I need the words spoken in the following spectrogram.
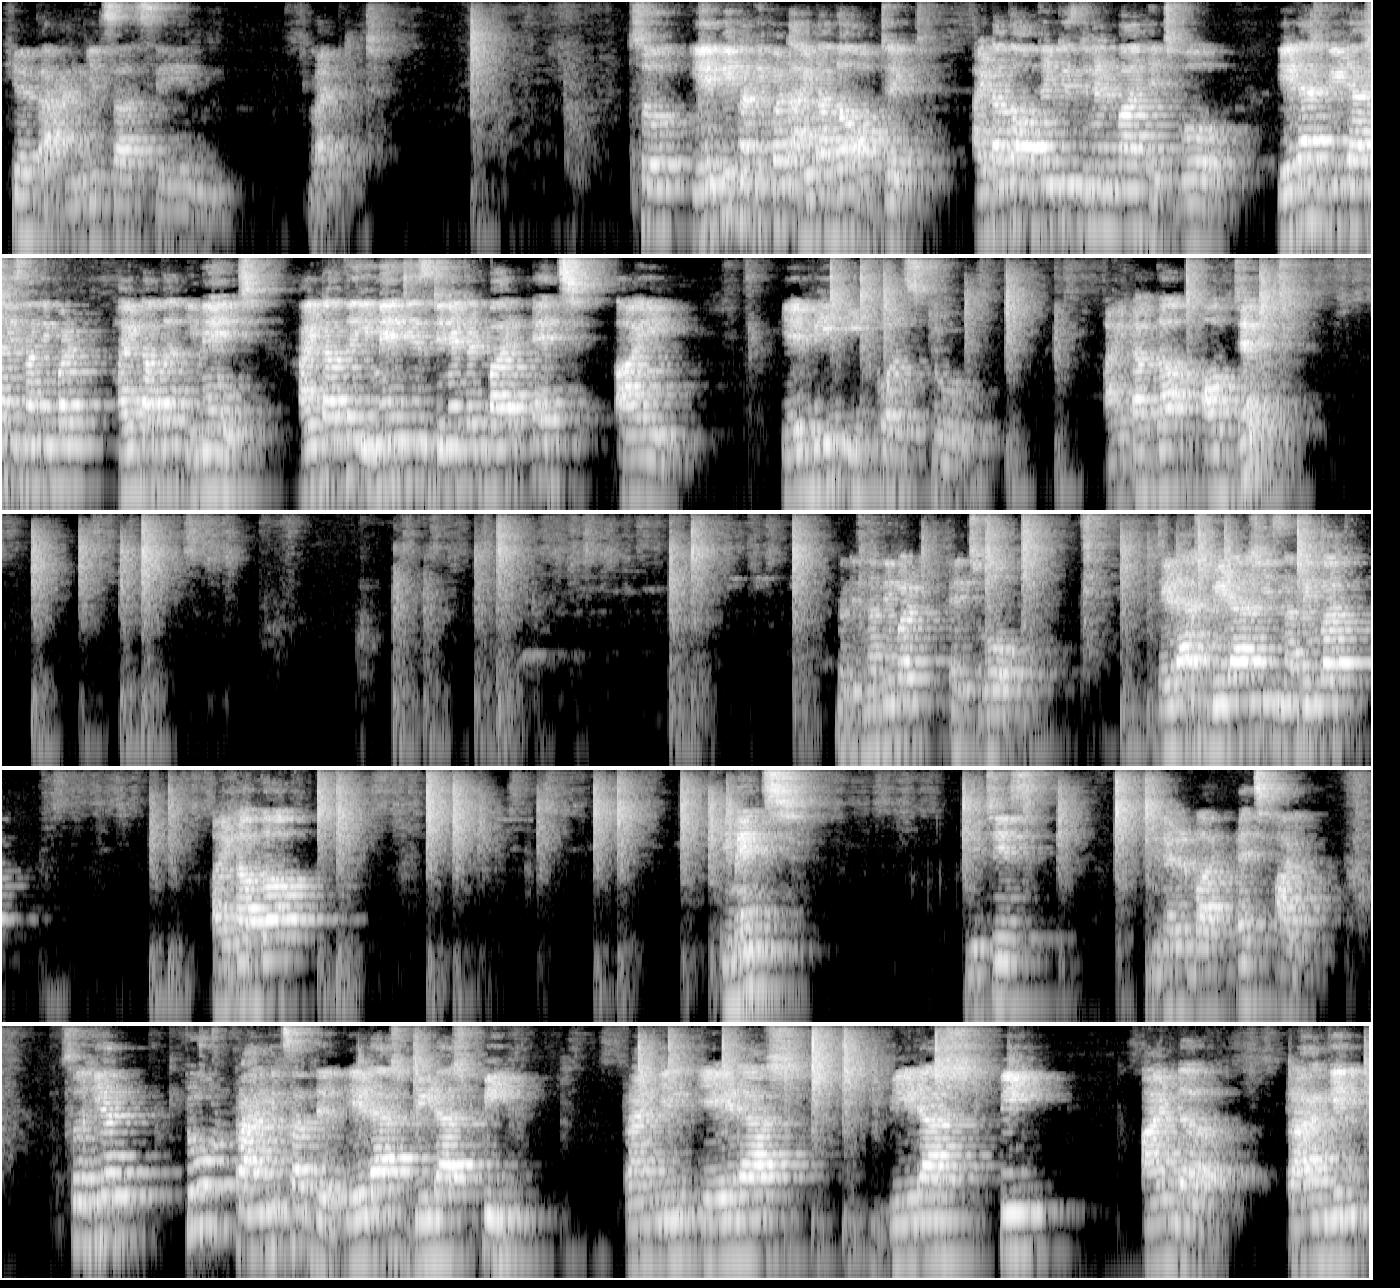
Here the angles are same like that. So AB nothing but height of the object. Height of the object is denoted by HO. A dash B dash is nothing but height of the image. Height of the image is denoted by HI. AB equals to height of the object that is nothing but HO. A dash B dash is nothing but height of the image which is denoted by HI. So here two triangles are there A dash B dash P. Triangle A dash B dash P and uh, triangle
